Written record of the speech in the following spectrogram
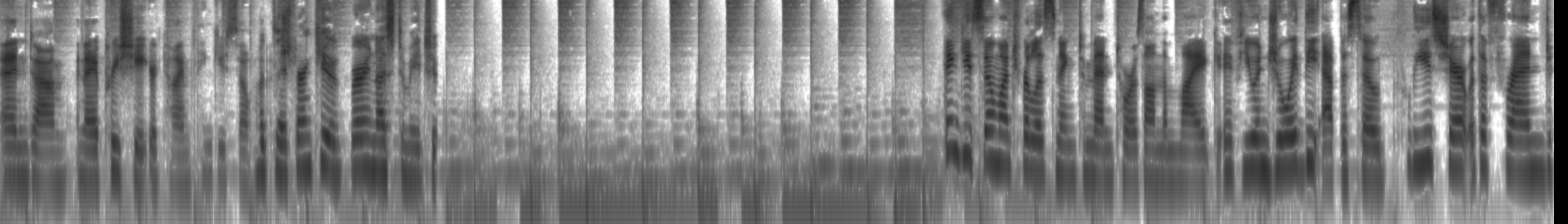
And, um, and I appreciate your time. Thank you so much. Okay. Thank you. Very nice to meet you. Thank you so much for listening to Mentors on the Mic. If you enjoyed the episode, please share it with a friend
